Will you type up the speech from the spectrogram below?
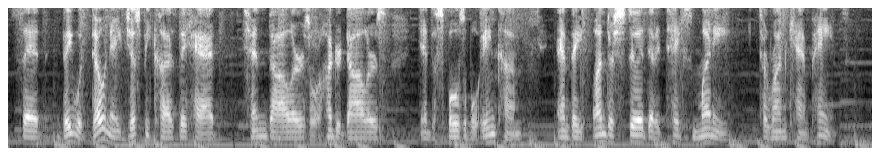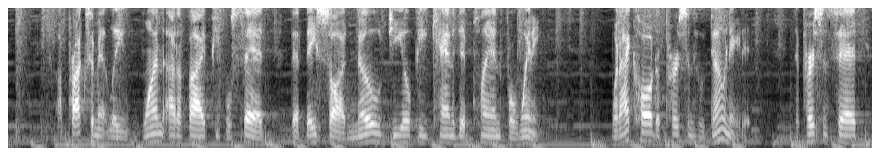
said they would donate just because they had $10 or $100 in disposable income and they understood that it takes money to run campaigns. Approximately one out of five people said that they saw no GOP candidate plan for winning. When I called a person who donated, the person said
